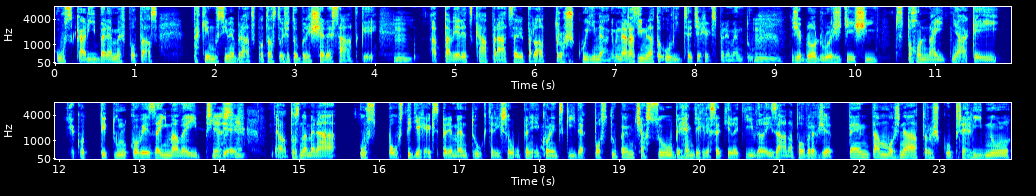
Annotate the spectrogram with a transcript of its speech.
úskalí bereme v potaz, taky musíme brát v potaz to, že to byly šedesátky. Hmm. A ta vědecká práce vypadala trošku jinak. Narazíme na to u více těch experimentů. Hmm. Že bylo důležitější z toho najít nějaký jako titulkově zajímavý příběh. Jo, to znamená, u spousty těch experimentů, které jsou úplně ikonický, tak postupem času během těch desetiletí vylejzá na povrch, že ten tam možná trošku přehlídnul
